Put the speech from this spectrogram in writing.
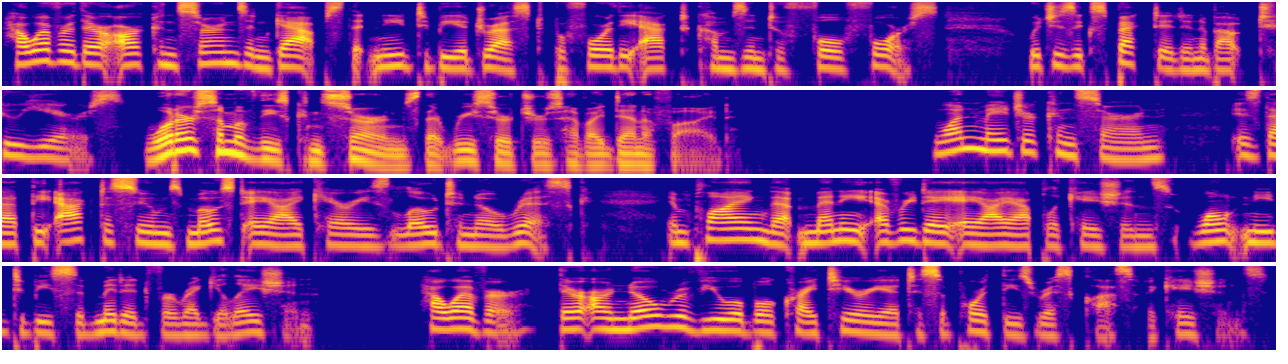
However, there are concerns and gaps that need to be addressed before the Act comes into full force, which is expected in about two years. What are some of these concerns that researchers have identified? One major concern is that the Act assumes most AI carries low to no risk, implying that many everyday AI applications won't need to be submitted for regulation. However, there are no reviewable criteria to support these risk classifications.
